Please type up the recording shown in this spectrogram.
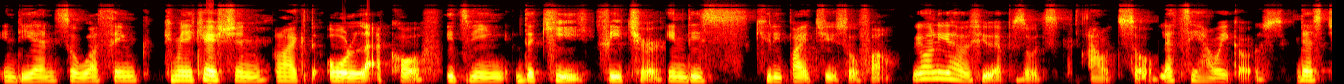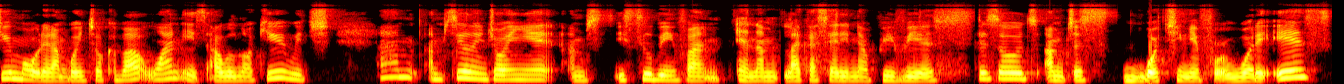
in the end. So I think communication, like or lack of, it's being the key feature in this Cutie Pie 2 so far. We only have a few episodes out, so let's see how it goes. There's two more that I'm going to talk about. One is I Will Knock You, which um, I'm still enjoying it. I'm it's still being fun, and I'm like I said in our previous episodes, I'm just watching it for what it is,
